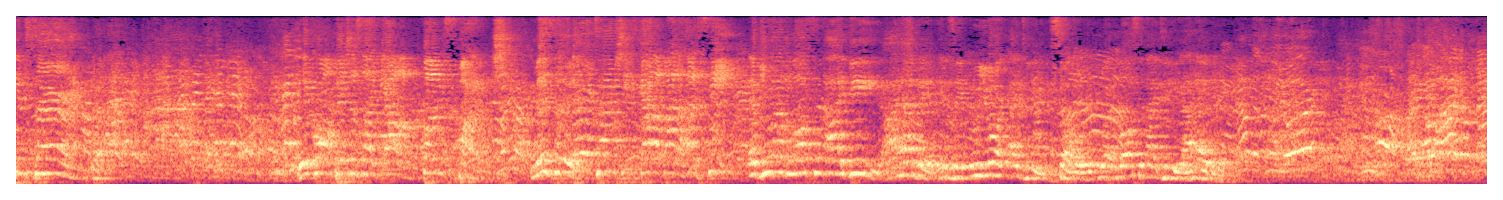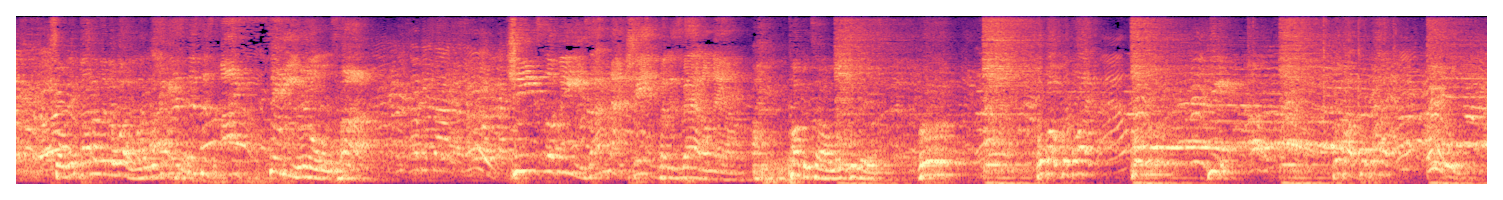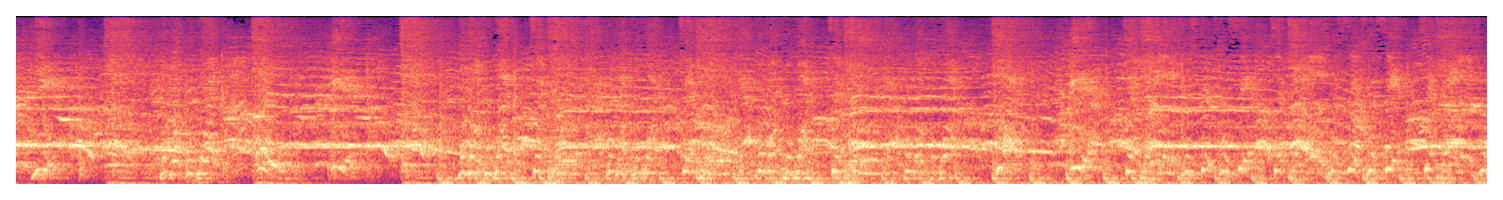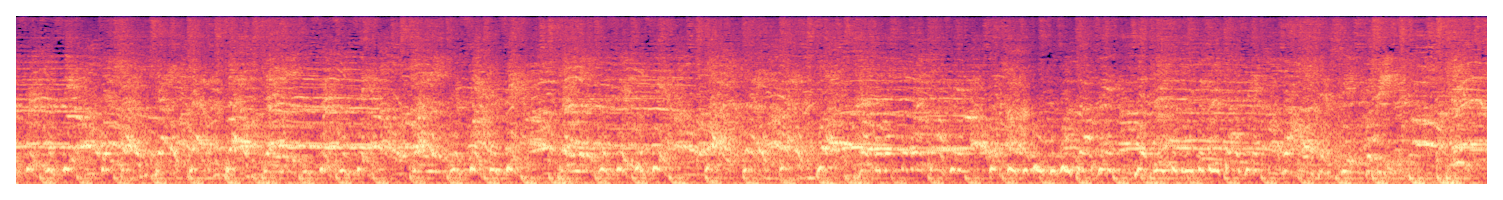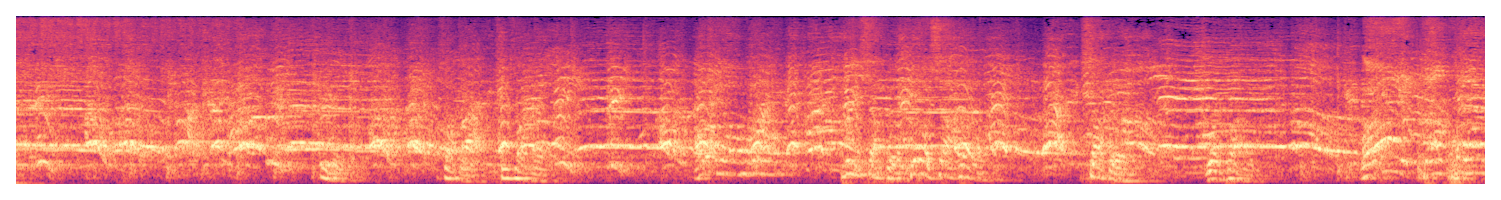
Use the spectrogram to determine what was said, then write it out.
concerned. We call bitches like y'all a fun sponge. This the third time she's got up out of her seat. If you have lost an ID, I have it. It is a New York ID. So if you have lost an ID, I have it. That was New York? So they battle in the world. Like, I guess this is my city rules, huh? Jeez Louise, I'm not chanting for this battle now. Puppet Town, what's? the block. Shotgun. Two shotgun. All y'all. Three shotgun. Four shotgun. Shotgun. One five. All right, down four.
